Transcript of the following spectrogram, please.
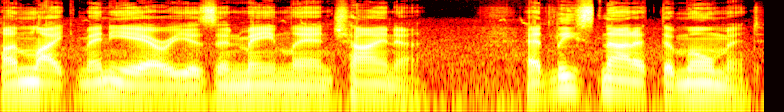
unlike many areas in mainland China. At least not at the moment.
